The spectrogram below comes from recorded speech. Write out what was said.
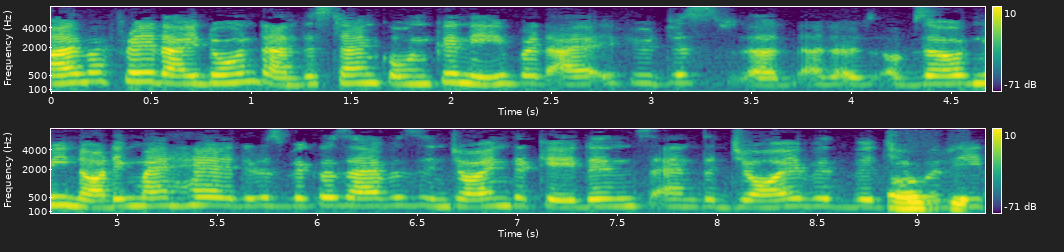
I'm afraid I don't understand Konkani, but I, if you just uh, uh, observed me nodding my head, it was because I was enjoying the cadence and the joy with which okay. you were reading.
